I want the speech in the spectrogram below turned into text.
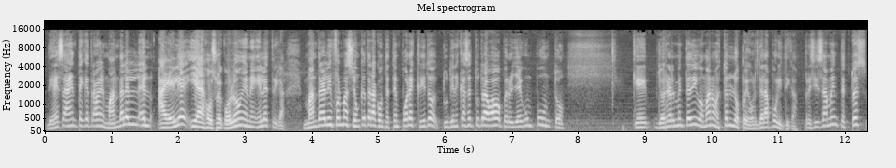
De esa gente que trabaja, mándale el- el- a él y a Josué Colón en Eléctrica, mándale la información que te la contesten por escrito. Tú tienes que hacer tu trabajo, pero llega un punto que yo realmente digo, mano, esto es lo peor de la política. Precisamente esto es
